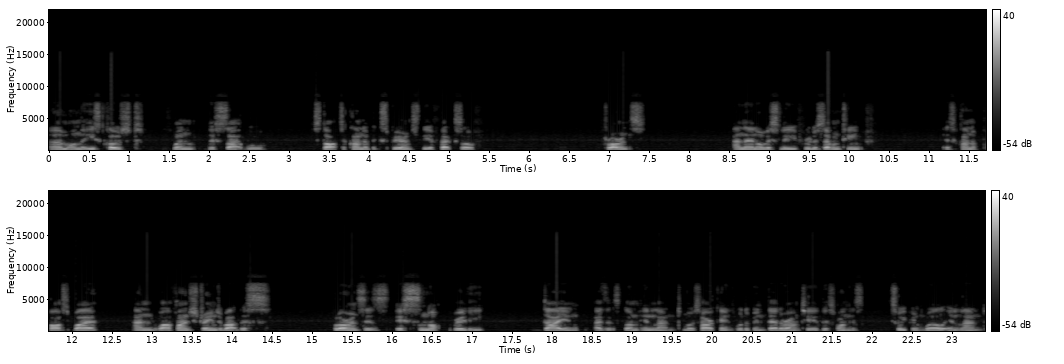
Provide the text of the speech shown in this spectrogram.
um, on the east coast when this site will start to kind of experience the effects of Florence. And then obviously through the 17th it's kind of passed by. And what I find strange about this Florence is it's not really dying as it's gone inland. Most hurricanes would have been dead around here. This one is sweeping well inland.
